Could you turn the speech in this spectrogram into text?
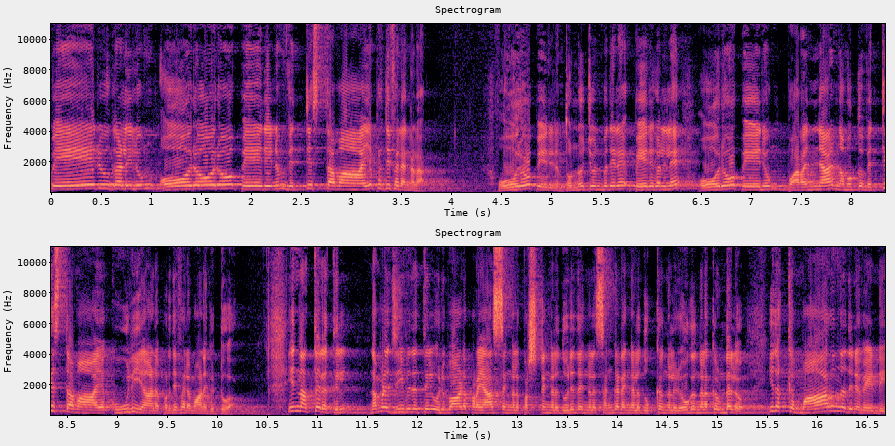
പേരുകളിലും ഓരോരോ പേരിനും വ്യത്യസ്തമായ പ്രതിഫലങ്ങളാണ്. ഓരോ പേരിനും തൊണ്ണൂറ്റി ഒൻപതിലെ പേരുകളിലെ ഓരോ പേരും പറഞ്ഞാൽ നമുക്ക് വ്യത്യസ്തമായ കൂലിയാണ് പ്രതിഫലമാണ് കിട്ടുക. ഇന്ന് അത്തരത്തിൽ നമ്മുടെ ജീവിതത്തിൽ ഒരുപാട് പ്രയാസങ്ങൾ പ്രശ്നങ്ങൾ ദുരിതങ്ങൾ സങ്കടങ്ങൾ ദുഃഖങ്ങൾ രോഗങ്ങളൊക്കെ ഉണ്ടല്ലോ. ഇതൊക്കെ മാറുന്നതിന് വേണ്ടി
